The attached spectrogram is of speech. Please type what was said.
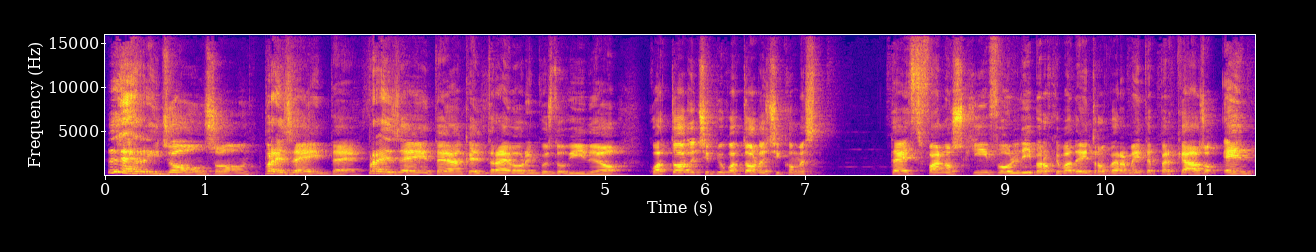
Larry Johnson, presente, presente anche il Trevor in questo video. 14 più 14 come stats fanno schifo, il libero che va dentro veramente per caso. And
